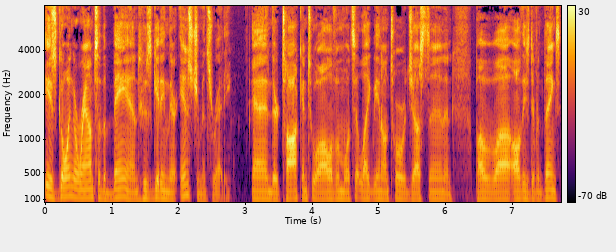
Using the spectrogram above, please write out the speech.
is going around to the band who's getting their instruments ready. And they're talking to all of them. What's it like being on tour with Justin and blah, blah, blah, all these different things.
